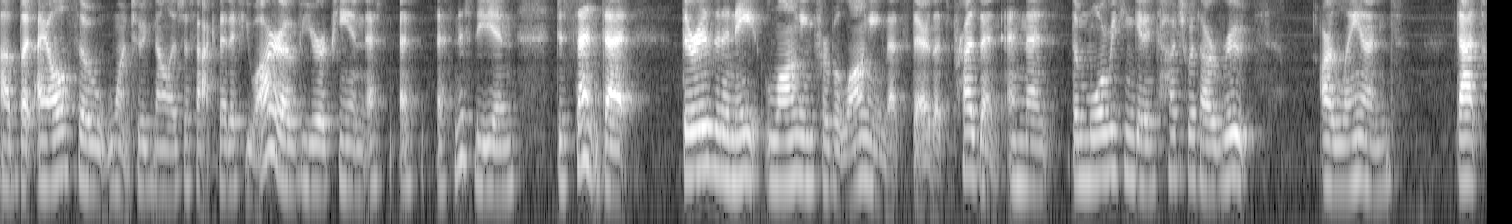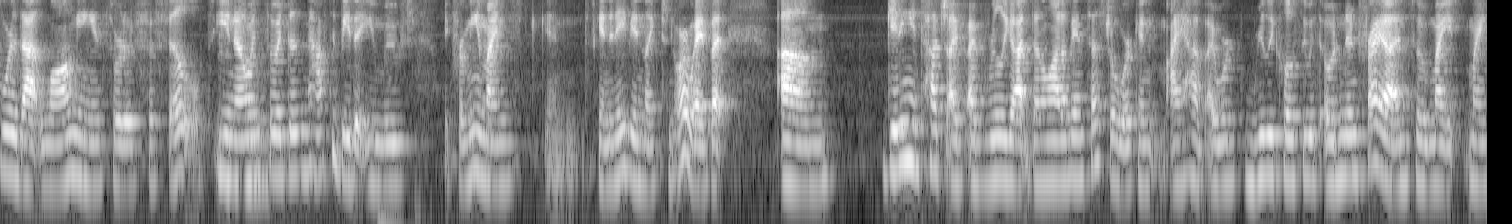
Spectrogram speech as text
Uh, but I also want to acknowledge the fact that if you are of European es- eth- ethnicity and descent that there is an innate longing for belonging that's there that's present. And then the more we can get in touch with our roots our land that's where that longing is sort of fulfilled you know? And so it doesn't have to be that you move like for me mine's in scandinavian like to norway. But um, getting in touch I've, I've really got done a lot of ancestral work and i have i work really closely with odin and freya. And so my my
